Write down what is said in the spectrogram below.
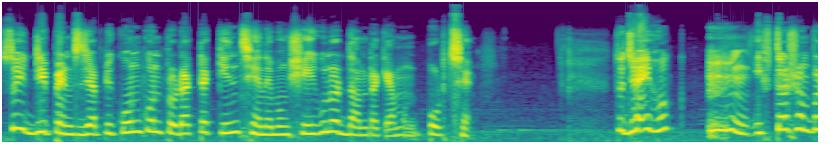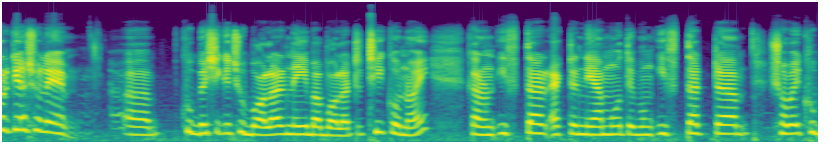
সো ইট ডিপেন্ডস যে আপনি কোন কোন প্রোডাক্টটা কিনছেন এবং সেইগুলোর দামটা কেমন পড়ছে। তো যাই হোক, ইফতার সম্পর্কে আসলে খুব বেশি কিছু বলার নেই বা বলাটা ঠিকও নয়। কারণ ইফতার একটা নিয়ামত এবং ইফতারটা সবাই খুব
